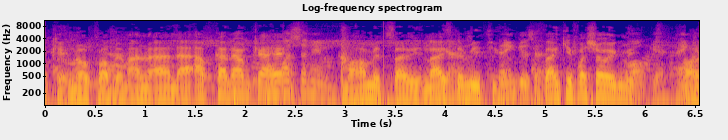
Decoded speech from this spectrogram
okay no problem and and uh, आपका नाम क्या है Mohammad Samim. Mohammed Sawi nice Yeah. to meet you Thank you, sir. thank you for showing me Okay, thank All you.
